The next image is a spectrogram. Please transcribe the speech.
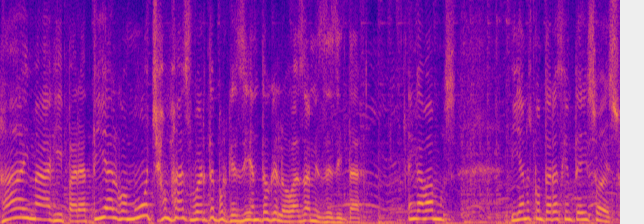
Ay, Maggie, para ti algo mucho más fuerte porque siento que lo vas a necesitar. Venga, vamos. Y ya nos contarás quién te hizo eso.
